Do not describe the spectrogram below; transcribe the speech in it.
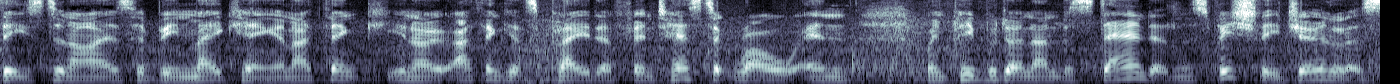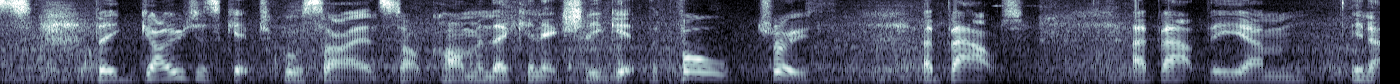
these deniers have been making. And I think you know I think it's played a fantastic role in when people don't understand it, and especially journalists, they go to skepticalscience.com and they can actually get the full truth about about the um, you know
